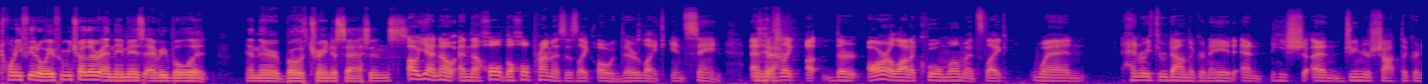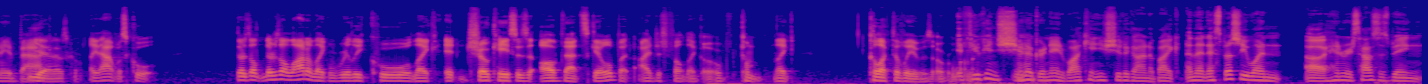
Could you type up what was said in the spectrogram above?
twenty feet away from each other, and they miss every bullet. And they're both trained assassins. Oh yeah, no, and the whole the whole premise is like, oh, they're like insane, and there's like uh, there are a lot of cool moments, like when Henry threw down the grenade and he sh- and Junior shot the grenade back. yeah, that's cool. like that was cool. There's a there's a lot of like really cool like it showcases of that skill, but I just felt like over, com- like collectively it was overwhelming. If you can shoot a grenade, why can't you shoot a guy on a bike? And then especially when uh, Henry's house is being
